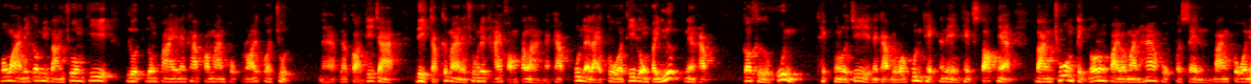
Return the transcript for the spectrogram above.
เมื่อวานนี้ก็มีบางช่วงที่หลุดลงไปนะครับประมาณ 600 กว่าจุดนะฮะแล้วก่อนที่จะดีดกลับขึ้นมาในช่วงท้ายๆของตลาดนะครับหุ้นหลาย ๆ ตัวที่ลงไปลึกเนี่ยครับ ก็คือหุ้นเทคโนโลยีนะครับหรือว่าหุ้นเทคนั่นเองเทคสต็อกเนี่ยบางช่วงติดลดลงไปประมาณ 5-6%บางตัวใน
